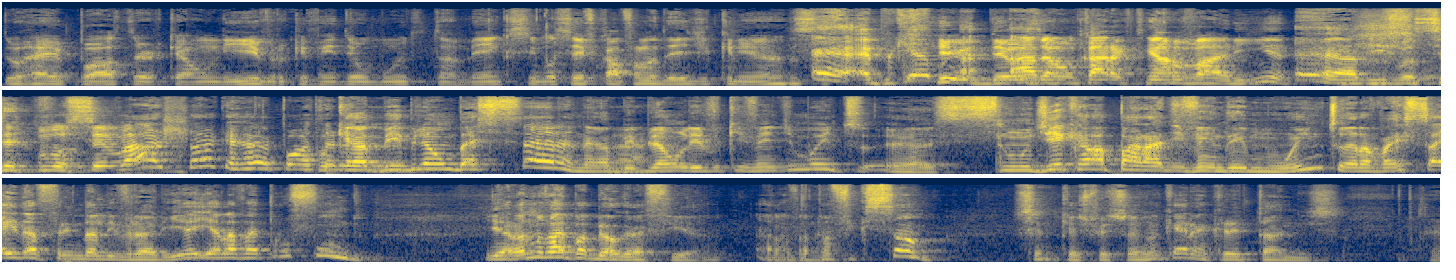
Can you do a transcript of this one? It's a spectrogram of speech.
do Harry Potter, que é um livro que vendeu muito também. Que se você ficar falando dele de criança, É, é porque que Deus a- é um cara que tem uma varinha, É, a- você, você vai achar que é Harry Potter. Porque né? a Bíblia é um best-seller, né? A Bíblia é um livro que vende muito. É, num dia que ela parar de vender muito, ela vai sair da frente da livraria e ela vai pro fundo. E ela não vai pra biografia, ela vai pra ficção. Sendo que as pessoas não querem acreditar nisso. É,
